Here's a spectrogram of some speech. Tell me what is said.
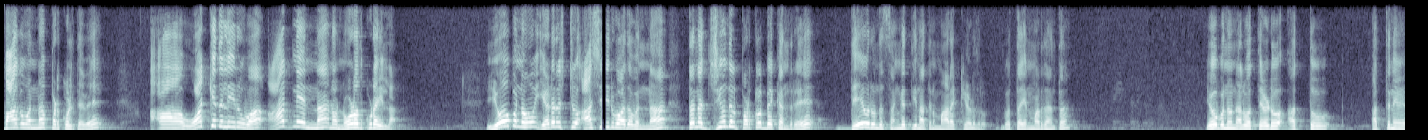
ಭಾಗವನ್ನು ಪಡ್ಕೊಳ್ತೇವೆ. ಆ ವಾಕ್ಯದಲ್ಲಿ ಇರುವ ಆಜ್ಞೆಯನ್ನು ನಾವು ನೋಡೋದು ಕೂಡ ಇಲ್ಲ. ಯೋಬನು ಎರಡರಷ್ಟು ಆಶೀರ್ವಾದವನ್ನು ತನ್ನ ಜೀವನದಲ್ಲಿ ಪಡ್ಕೊಳ್ಬೇಕಂದ್ರೆ ದೇವರೊಂದು ಸಂಗತಿನ ಆತನ ಮಾಡಕ್ಕೆ ಹೇಳಿದ್ರು ಗೊತ್ತಾ ಏನು ಮಾಡ್ದ ಅಂತ? ಯೋಬನು ನಲವತ್ತೆರಡು ಹತ್ತು ಹತ್ತನೇ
